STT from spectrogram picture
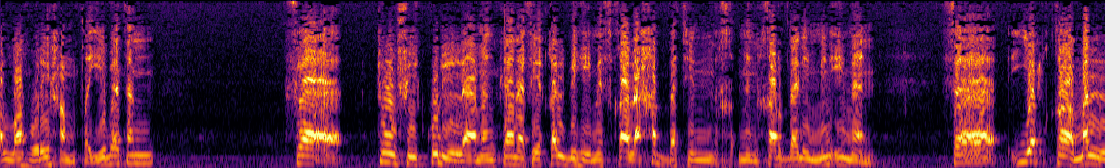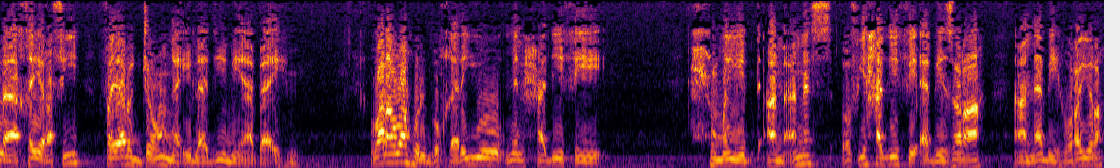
الله ريحا طيبة فتوفي كل من كان في قلبه مثقال حبة من خردل من إيمان. فيبقى من لا خير فيه فيرجعون إلى دين آبائهم. ورواه البخاري من حديث حميد عن أنس وفي حديث أبي زرعة عن أبي هريرة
